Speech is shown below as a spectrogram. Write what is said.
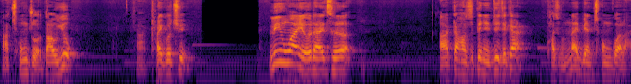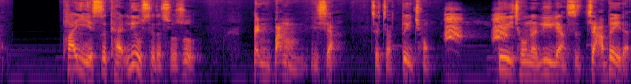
啊，从左到右，啊，开过去。另外有一台车，啊，刚好是跟你对着干，他从那边冲过来，他也是开六十的时速，嘣嘣一下，这叫对冲。对冲的力量是加倍的。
